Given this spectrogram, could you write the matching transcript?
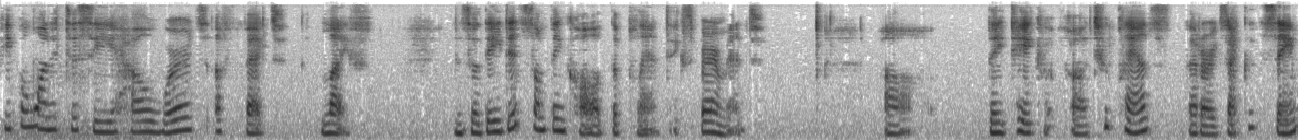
People wanted to see how words affect life. And so they did something called the plant experiment. Uh, they take uh, two plants that are exactly the same.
